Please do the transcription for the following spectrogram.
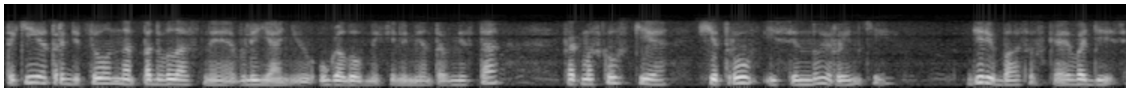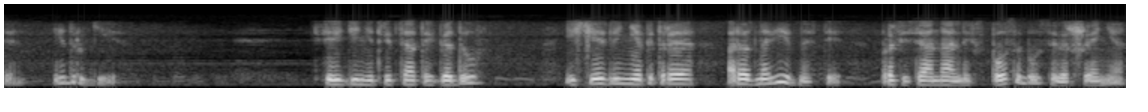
такие традиционно подвластные влиянию уголовных элементов места, как московские Хитров и Сенной рынки, Дерибасовская в Одессе и другие в середине 30-х годов исчезли некоторые разновидности профессиональных способов совершения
